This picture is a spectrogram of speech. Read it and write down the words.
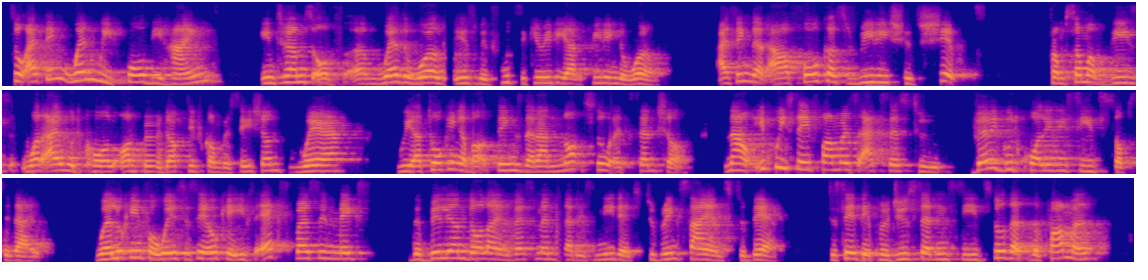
So I think when we fall behind in terms of um, where the world is with food security and feeding the world, I think that our focus really should shift from some of these, what I would call unproductive conversations, where we are talking about things that are not so essential. Now, if we say farmers' access to very good quality seeds subsidized, we're looking for ways to say, okay, if X person makes the billion dollar investment that is needed to bring science to bear, to say they produce certain seeds so that the farmers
